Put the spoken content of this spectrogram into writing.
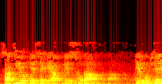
ساتھیوں، جیسے کہ آپ نے سنا کہ مجھے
